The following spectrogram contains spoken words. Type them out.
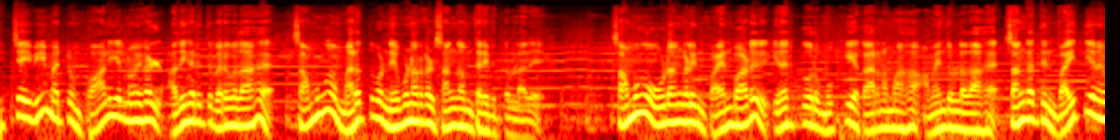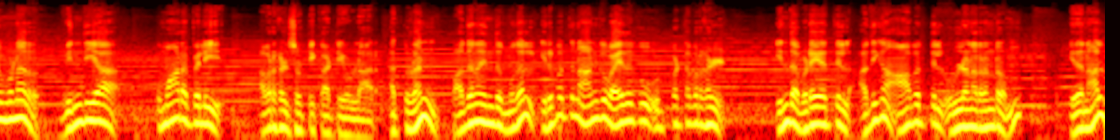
எச்ஐவி மற்றும் பாலியல் நோய்கள் அதிகரித்து வருவதாக சமூக மருத்துவ நிபுணர்கள் சங்கம் தெரிவித்துள்ளது. சமூக ஊடகங்களின் பயன்பாடு இதற்கு ஒரு முக்கிய காரணமாக அமைந்துள்ளதாக சங்கத்தின் வைத்திய நிபுணர் விந்தியா குமாரபெலி அவர்கள் சுட்டிக்காட்டியுள்ளார். அத்துடன் பதினைந்து முதல் இருபத்தி நான்கு வயதுக்கு உட்பட்டவர்கள் இந்த விடயத்தில் அதிக ஆபத்தில் உள்ளனர் என்றும் இதனால்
